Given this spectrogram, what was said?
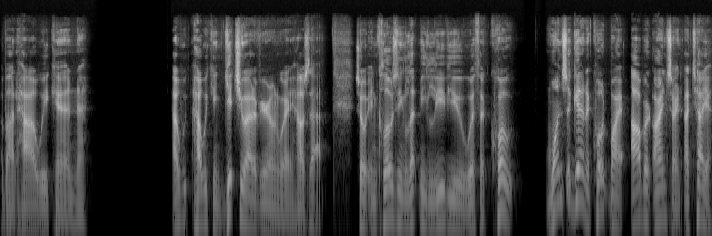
about how we can. How we, how we can get you out of your own way. How's that? So, in closing, let me leave you with a quote once again, a quote by Albert Einstein. I tell you,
